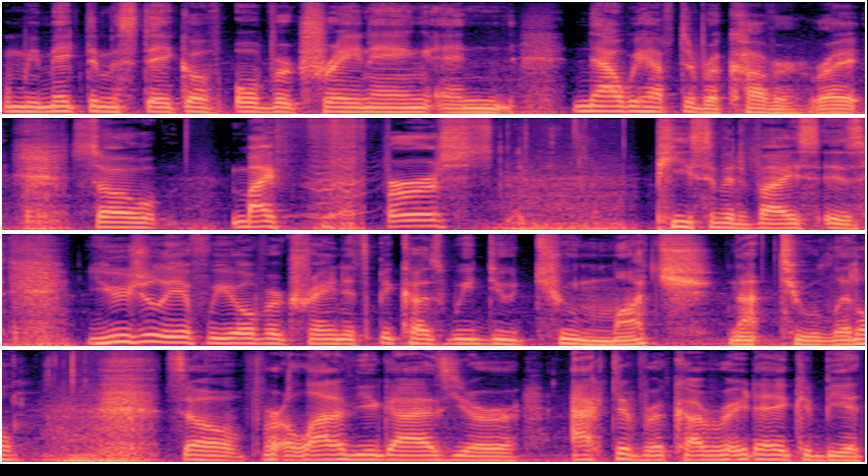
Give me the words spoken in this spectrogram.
When we make the mistake of overtraining and now we have to recover, right? So my first piece of advice is usually if we overtrain it's because we do too much, not too little. So for a lot of you guys your active recovery day could be a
